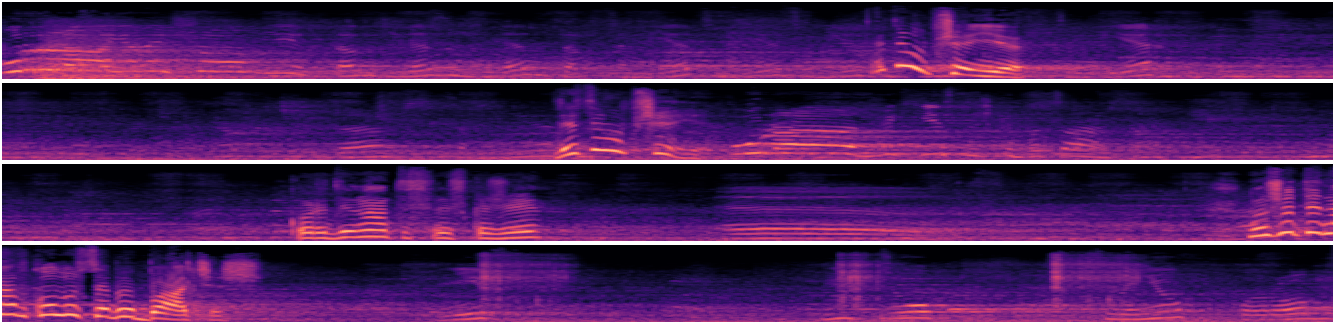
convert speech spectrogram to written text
Ура, я знайшов їх. Так, железо, железо, так, це моє, це моє, це моє. Де ти взагалі є? Це моє. Так, це моє. Де ти взагалі є? Ура! Дві кісточки, пацан. Координати свої скажи. Е, Ну що ти навколо себе бачиш? Ліс. Вівцю. Свиню, корову,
